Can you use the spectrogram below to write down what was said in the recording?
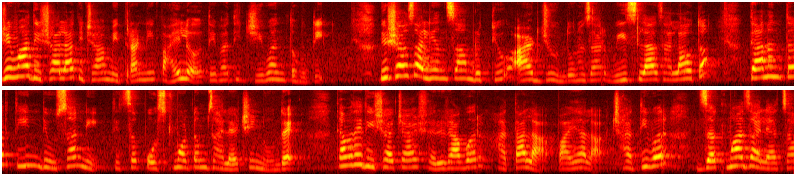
जेव्हा दिशाला तिच्या मित्रांनी पाहिलं तेव्हा ती जिवंत होती. दिशा सालियनचा मृत्यू आठ जून दोन हजार वीसला झाला होता. त्यानंतर तीन दिवसांनी तिचं पोस्टमॉर्टम झाल्याची नोंद आहे. त्यामध्ये दिशाच्या शरीरावर हाताला पायाला छातीवर जखमा झाल्याचा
